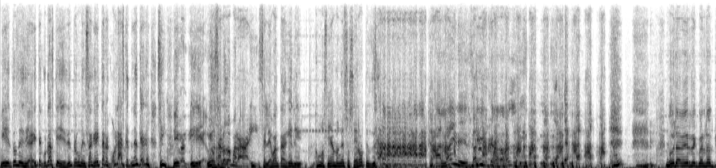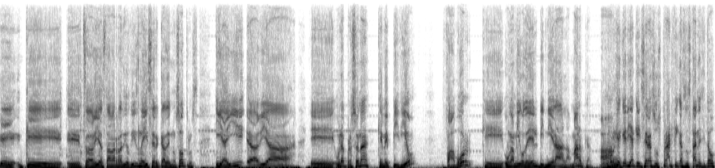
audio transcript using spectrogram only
Y entonces ahí te acordás que entra un mensaje, ahí te recordás que tenés que. Sí, y, y- y un saludo para. Y se levanta aquel y. ¿Cómo se llaman esos cerotes? Al aire, sí. Una vez recuerdo que, que eh, todavía estaba Radio Disney cerca de nosotros y ahí había eh, una persona que me pidió favor que un amigo de él viniera a la marca Ah. porque quería que hiciera sus prácticas, sus tanes y todo,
